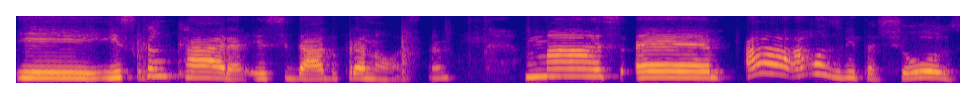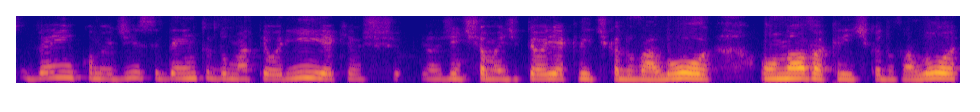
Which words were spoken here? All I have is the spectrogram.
e escancara esse dado para nós. Né? Mas é, a, a Rosvita Scholz vem, como eu disse, dentro de uma teoria que eu, a gente chama de teoria crítica do valor, ou nova crítica do valor,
